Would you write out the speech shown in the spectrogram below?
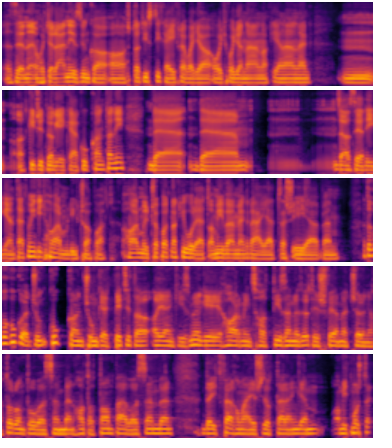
ezért nem, hogyha ránézzünk a, a statisztikáikra, vagy a, hogy hogyan állnak jelenleg, mm, a kicsit mögé kell kukkantani, de, de de azért igen, tehát mondjuk egy harmadik csapat. A harmadik csapatnak jó lehet, amivel meg rájátszás éjjelben. Hát akkor kukkantsunk egy picit a, a Yankees mögé, 36-15 és fél meccselőny a Torontóval szemben, 6 a Tampával szemben, de itt felhomályosítottál engem, amit most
